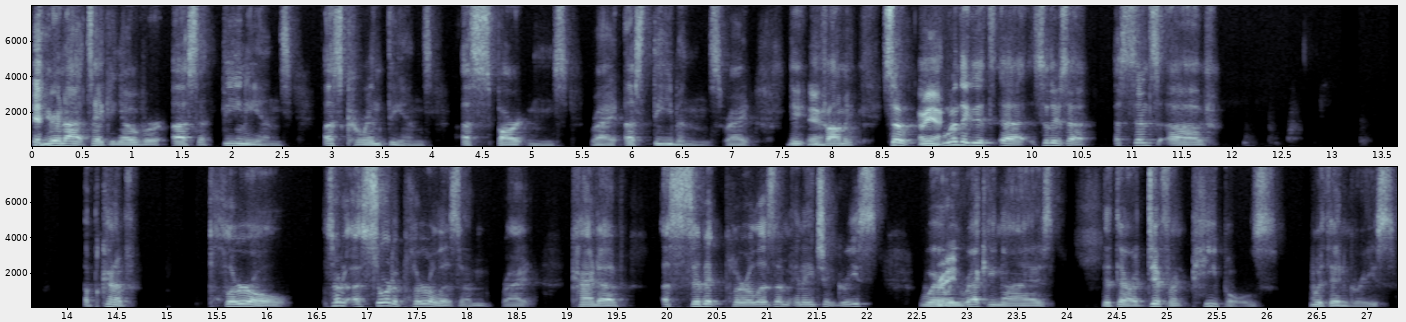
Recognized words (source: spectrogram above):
you're not taking over us Athenians, us Corinthians, us Spartans, right? Us Thebans, right? Do you, you follow me? So Oh, yeah. one thing that's uh, so there's a a sense of a kind of plural, sort of a sort of pluralism, right? Kind of a civic pluralism in ancient Greece, where we recognize that there are different peoples within Greece,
